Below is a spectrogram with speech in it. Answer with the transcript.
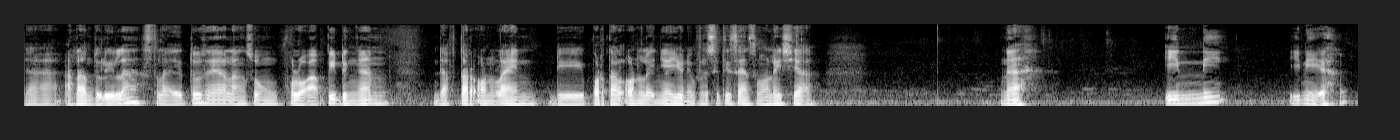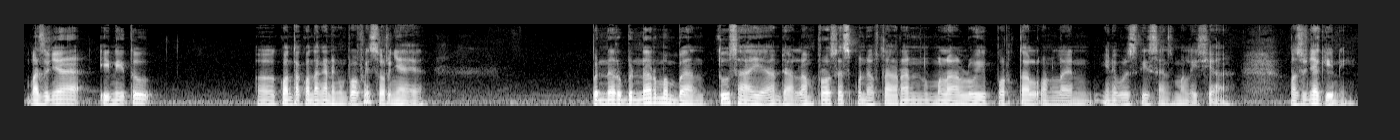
Ya, alhamdulillah setelah itu saya langsung follow up dengan daftar online di portal onlinenya University Science Malaysia. Nah, ini ini ya, maksudnya ini tuh uh, kontak-kontakan dengan profesornya ya benar-benar membantu saya dalam proses pendaftaran melalui portal online University Science Malaysia. Maksudnya gini,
